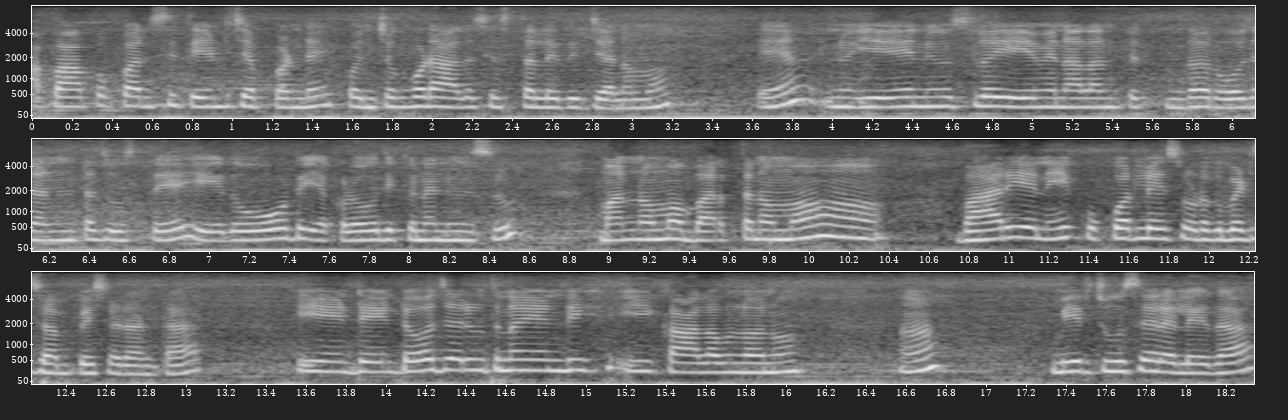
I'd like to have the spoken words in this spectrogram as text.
ఆ పాప పరిస్థితి ఏంటి చెప్పండి? కొంచెం కూడా ఆలోచిస్తలేదు జనము. ఏ? ఏ న్యూస్లో ఏం వినాలనిపిస్తుందో రోజంతా చూస్తే ఏదో ఒకటి ఎక్కడో దిక్కున న్యూస్. మన్నమ్మో భర్తనమ్మో భార్యని కుక్కర్లో వేసి ఉడకబెట్టి చంపేశాడంట. ఏంటేంటో జరుగుతున్నాయండి ఈ కాలంలోనూ? మీరు చూసారా లేదా?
